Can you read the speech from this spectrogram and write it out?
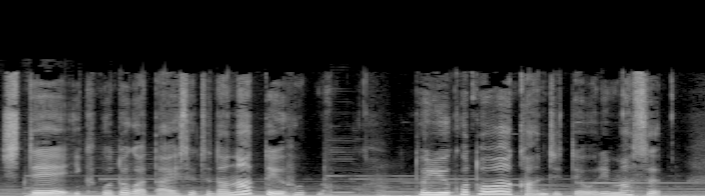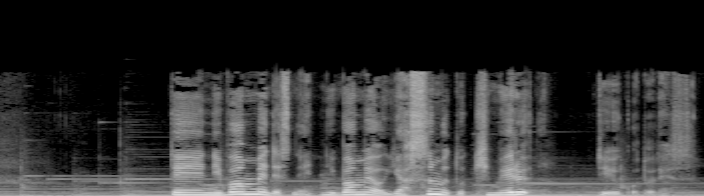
していくことが大切だなっていうふうなということは感じております。で2番目ですね2番目は休むと決めるっていうことです。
